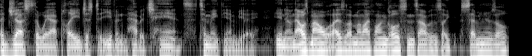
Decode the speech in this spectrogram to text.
adjust the way I played just to even have a chance to make the NBA. You know, and that was my that was my lifelong goal since I was like seven years old.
